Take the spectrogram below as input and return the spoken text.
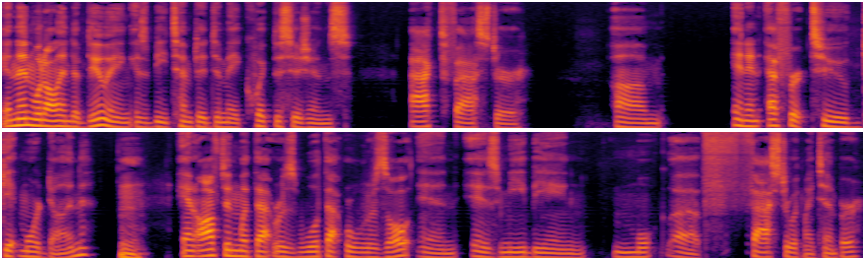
And then what I'll end up doing is be tempted to make quick decisions, act faster, um, in an effort to get more done. Hmm. And often, what that res- what that will result in is me being more uh, faster with my temper,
